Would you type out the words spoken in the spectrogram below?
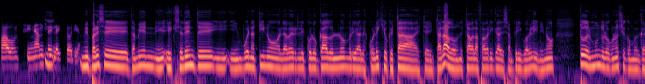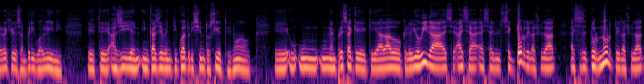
fascinante la historia. Me parece también eh, excelente y, en buen atino el haberle colocado el nombre al colegio que está este, instalado, donde estaba la fábrica de San Perico Aglini, ¿no? Todo el mundo lo conoce como el colegio de San Perico Aglini, este, allí en, calle 24 y 107, ¿no? Eh, una empresa que, que, ha dado, que le dio vida a ese, a ese, a ese sector de la ciudad, a ese sector norte de la ciudad,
